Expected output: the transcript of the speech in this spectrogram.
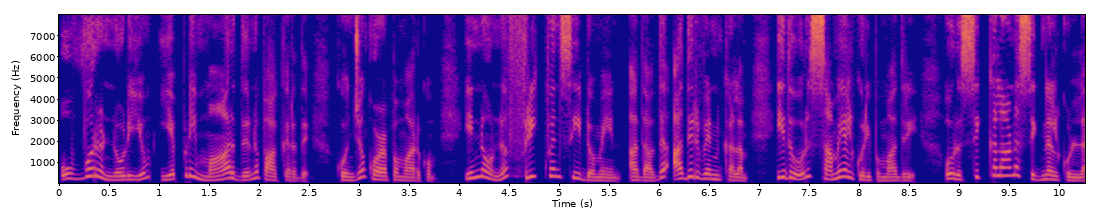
ஒவ்வொரு நொடியும் எப்படி மாறுதுன்னு பார்க்கறது கொஞ்சம் குழப்பமா இருக்கும். இன்னொன்னு ஃப்ரீக்வன்சி டொமைன் அதாவது அதிர்வெண் களம். இது ஒரு சமையல் குறிப்பு மாதிரி. ஒரு சிக்கலான சிக்னலுக்குள்ள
